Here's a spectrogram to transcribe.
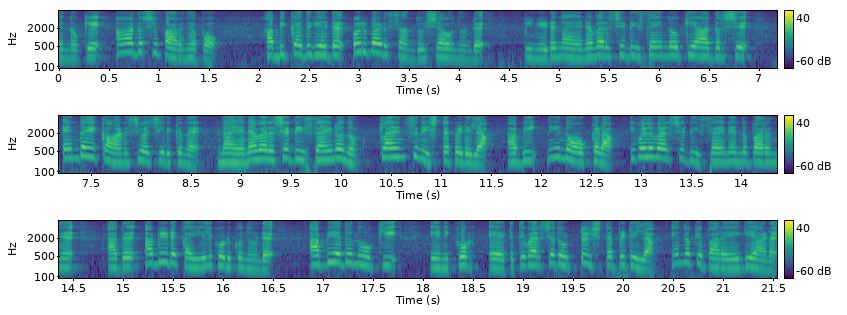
എന്നൊക്കെ ആദർശ് പറഞ്ഞപ്പോൾ അബിക്ക് അത് കേട്ട് ഒരുപാട് സന്തോഷാവുന്നുണ്ട്. പിന്നീട് നയന വരച്ച ഡിസൈൻ നോക്കി ആദർശ് എന്താ ഈ കാണിച്ചു വച്ചിരിക്കുന്നത് നയന വരച്ച ഡിസൈനൊന്നും ക്ലയൻസിന് ഇഷ്ടപ്പെടില്ല. അബി നീ നോക്കടാ ഇവൾ വരച്ച ഡിസൈൻ എന്ന് പറഞ്ഞ് അത് അബിയുടെ കയ്യിൽ കൊടുക്കുന്നുണ്ട്. അബി അത് നോക്കി എനിക്കും ഏട്ടത്തി വരച്ചത് ഒട്ടും ഇഷ്ടപ്പെട്ടില്ല എന്നൊക്കെ പറയുകയാണ്.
